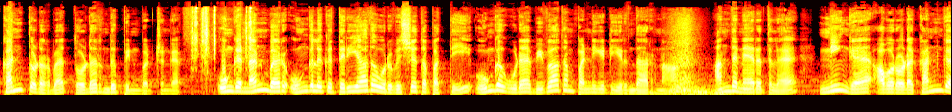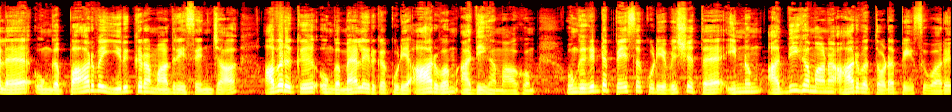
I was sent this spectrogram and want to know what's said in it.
கண் தொடர்பை தொடர்ந்து பின்பற்றுங்க. உங்க நண்பர் உங்களுக்கு தெரியாத ஒரு விஷயத்தை பத்தி உங்க கூட விவாதம் பண்ணிக்கிட்டு இருந்தாருன்னா அந்த நேரத்துல நீங்க அவரோட கண்களை உங்க பார்வை இருக்கிற மாதிரி செஞ்சா அவருக்கு உங்க மேல இருக்கக்கூடிய ஆர்வம் அதிகமாகும். உங்ககிட்ட பேசக்கூடிய விஷயத்த இன்னும் அதிகமான ஆர்வத்தோட பேசுவாரு.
